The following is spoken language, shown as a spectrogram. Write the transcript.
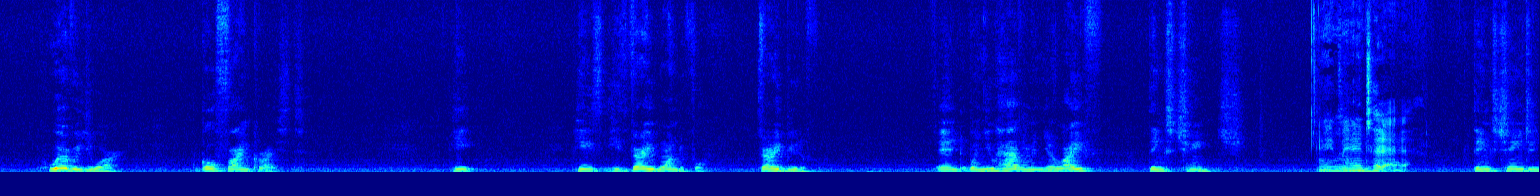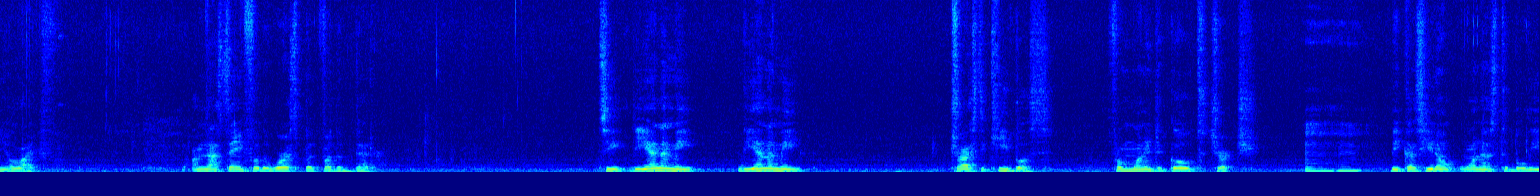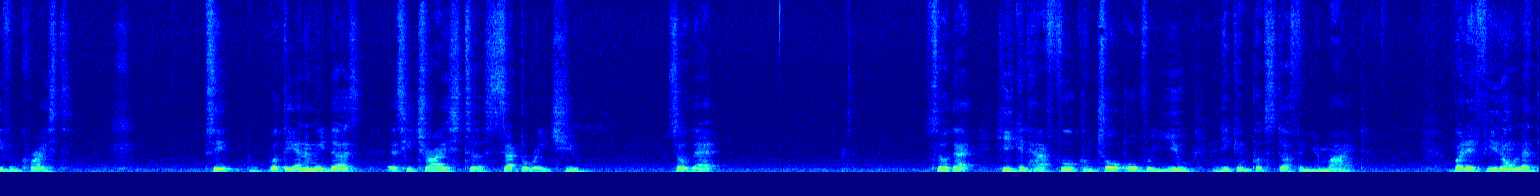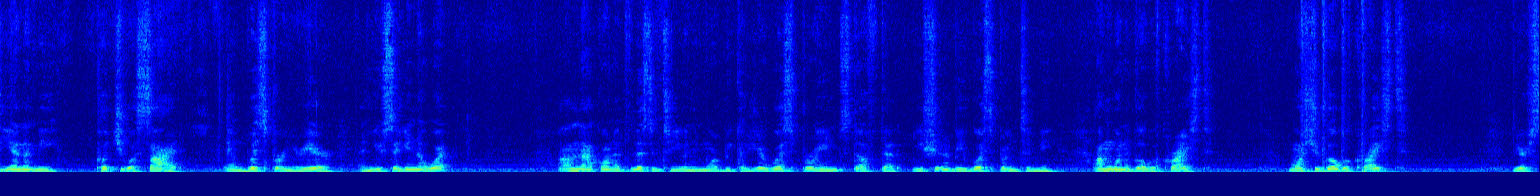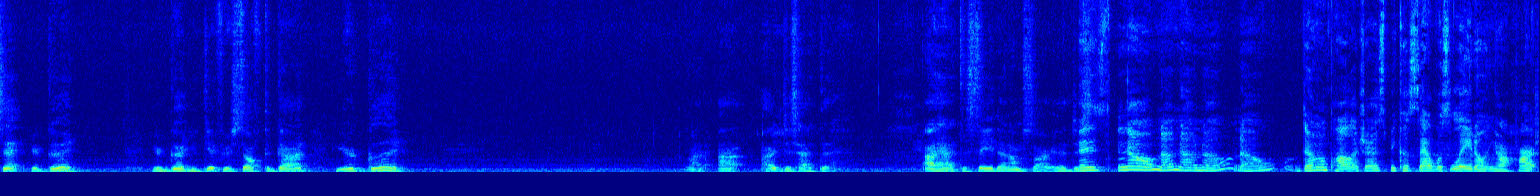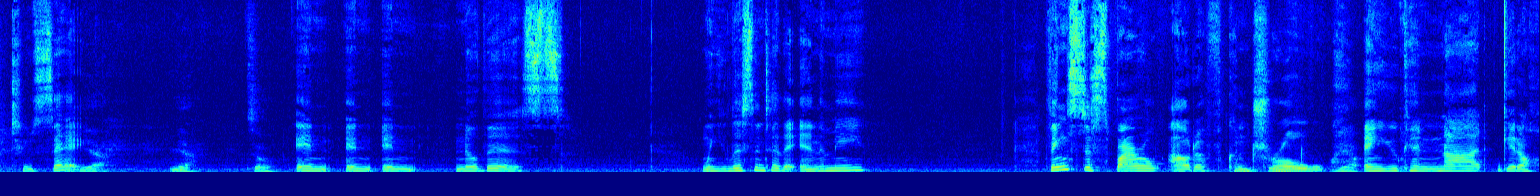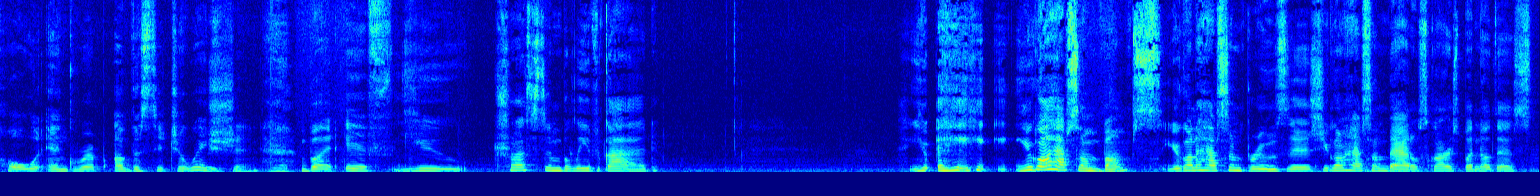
whoever you are, go find Christ. He he's he's very wonderful, very beautiful. And when you have him in your life, things change. I'm Amen to that. Things change in your life. I'm not saying for the worse, but for the better. See, the enemy the enemy tries to keep us from wanting to go to church. Mm-hmm because he don't want us to believe in Christ. See, what the enemy does is he tries to separate you so that so that he can have full control over you and he can put stuff in your mind. But if you don't let the enemy put you aside and whisper in your ear and you say, "You know what? I'm not going to listen to you anymore because you're whispering stuff that you shouldn't be whispering to me. I'm going to go with Christ." Once you go with Christ, you're set. You're good. You're good. You give yourself to God, you're good. I I, I just had to I had to say that. I'm sorry. I just no, no, no, no, no. Don't apologize because that was laid on your heart to say. Yeah. Yeah. So and and and know this. When you listen to the enemy, things just spiral out of control, Yeah. and you cannot get a hold and grip of the situation. Yeah. But if you trust and believe God, you he, he, you're gonna have some bumps, you're gonna have some bruises, you're gonna have some battle scars. But know this:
